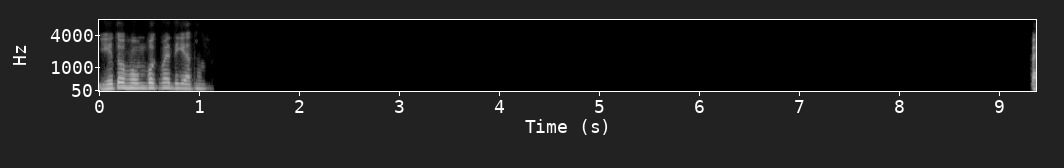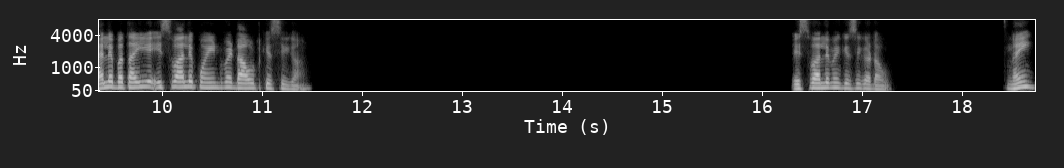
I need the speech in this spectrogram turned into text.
ये तो होमवर्क में दिया था। पहले बताइए, इस वाले पॉइंट में डाउट किसी का? इस वाले में किसी का डाउट? नहीं?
